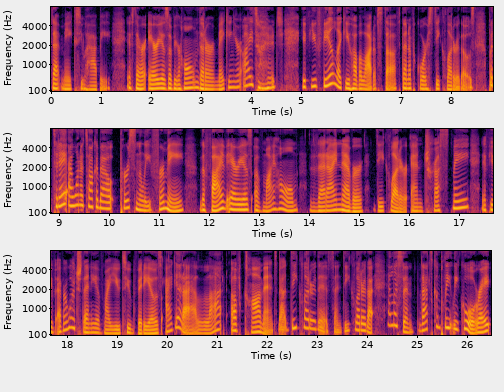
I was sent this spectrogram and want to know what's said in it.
that makes you happy. If there are areas of your home that are making your eye twitch, if you feel like you have a lot of stuff, then of course declutter those. But today I want to talk about personally for me the five areas of my home that I never declutter. And trust me, if you've ever watched any of my YouTube videos, I get a lot of comments about declutter this and declutter that. And listen, that's completely cool, right?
